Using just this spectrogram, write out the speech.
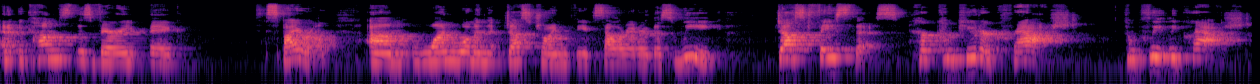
And it becomes this very big spiral. Um, one woman that just joined the accelerator this week just faced this. Her computer crashed, completely crashed.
